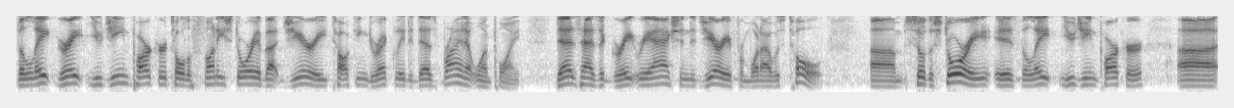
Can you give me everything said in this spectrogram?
The late, great Eugene Parker told a funny story about Jerry talking directly to Dez Bryant at one point. Dez has a great reaction to Jerry, from what I was told. Um, so the story is the late Eugene Parker uh,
